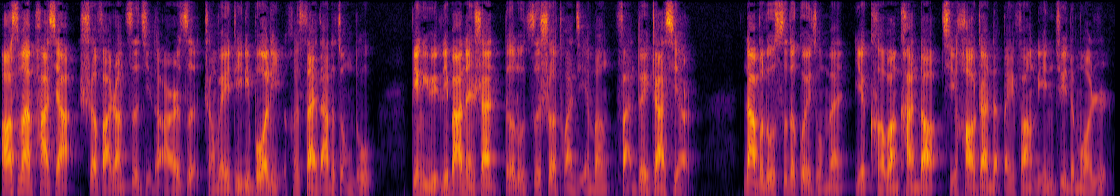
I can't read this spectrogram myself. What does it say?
奥斯曼帕夏设法让自己的儿子成为迪利波里和塞达的总督，并与黎巴嫩山德鲁兹社团结盟，反对扎希尔。那不鲁斯的贵族们也渴望看到其好战的北方邻居的末日。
